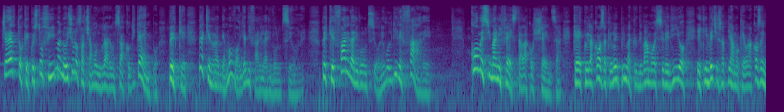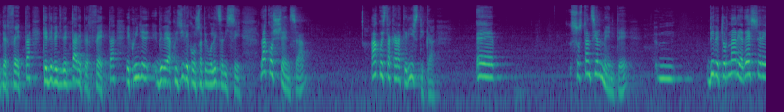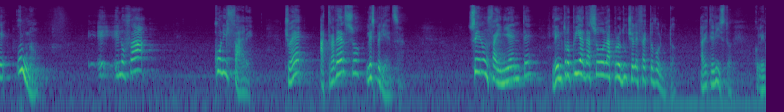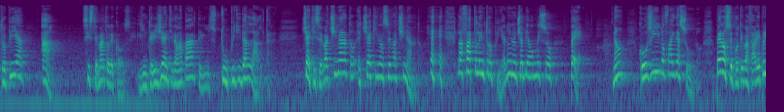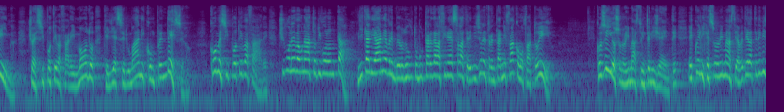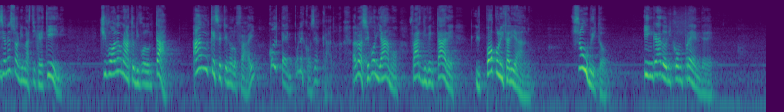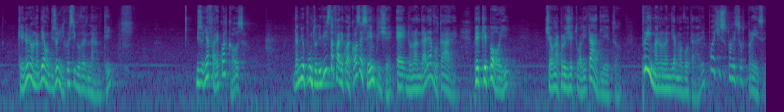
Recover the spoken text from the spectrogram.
Certo che questo film noi ce lo facciamo durare un sacco di tempo. Perché? Perché non abbiamo voglia di fare la rivoluzione. Perché fare la rivoluzione vuol dire fare come si manifesta la coscienza, che è quella cosa che noi prima credevamo essere Dio e che invece sappiamo che è una cosa imperfetta, che deve diventare perfetta e quindi deve acquisire consapevolezza di sé? La coscienza ha questa caratteristica. Eh, sostanzialmente mh, deve tornare ad essere uno e, e lo fa con il fare, cioè attraverso l'esperienza. Se non fai niente, l'entropia da sola produce l'effetto voluto. Avete visto? L'entropia ha sistemato le cose, gli intelligenti da una parte, gli stupidi dall'altra. C'è chi si è vaccinato e c'è chi non si è vaccinato. L'ha fatto l'entropia, noi non ci abbiamo messo pe, no? Così lo fai da solo. Però si poteva fare prima, cioè si poteva fare in modo che gli esseri umani comprendessero come si poteva fare? Ci voleva un atto di volontà. Gli italiani avrebbero dovuto buttare dalla finestra la televisione 30 anni fa come ho fatto io. Così io sono rimasto intelligente e quelli che sono rimasti a vedere la televisione sono rimasti cretini. Ci vuole un atto di volontà. Anche se te non lo fai, col tempo le cose accadono. Allora se vogliamo far diventare il popolo italiano subito in grado di comprendere che noi non abbiamo bisogno di questi governanti, Bisogna fare qualcosa. Dal mio punto di vista fare qualcosa è semplice, è non andare a votare, perché poi c'è una progettualità dietro. Prima non andiamo a votare, poi ci sono le sorprese.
